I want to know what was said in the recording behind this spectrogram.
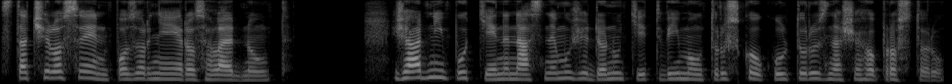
Stačilo se jen pozorněji rozhlédnout. Žádný Putin nás nemůže donutit výjmout ruskou kulturu z našeho prostoru.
